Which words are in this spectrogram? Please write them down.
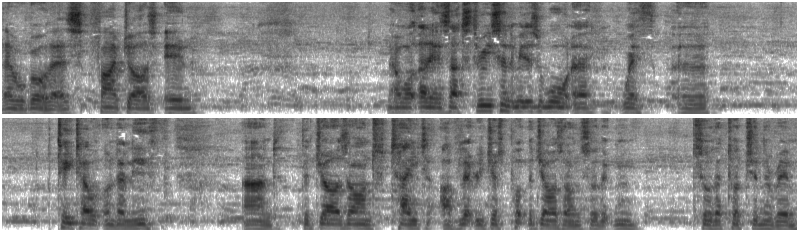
there we go, there's five jars in. Now what that is, that's three centimetres of water with a tea towel underneath and the jars aren't tight. I've literally just put the jars on so they can, so they're touching the rim.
